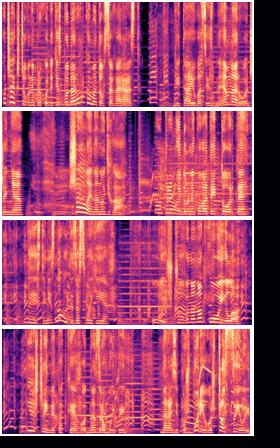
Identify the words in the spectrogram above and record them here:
Хоча, якщо вони приходять із подарунками, то все гаразд. Вітаю вас із днем народження. Шалена нудьга. Отримуй дурникуватий торте. Дестіні, знову ти за своє. Ой, що вона накоїла? Я ще й не таке годна зробити. Наразі пожбурю його щосили.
